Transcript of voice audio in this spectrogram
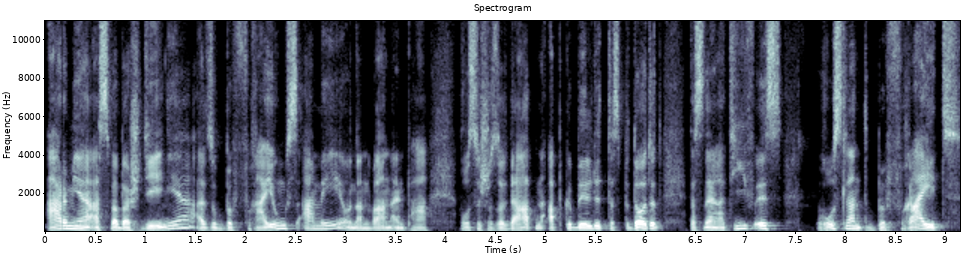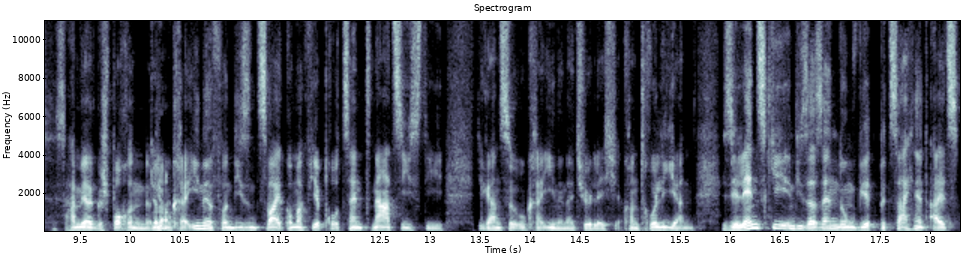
Armia Asvabashdenia, also Befreiungsarmee. Und dann waren ein paar russische Soldaten abgebildet. Das bedeutet, das Narrativ ist, ist, Russland befreit, das haben wir gesprochen, genau. die Ukraine von diesen 2,4 Prozent Nazis, die die ganze Ukraine natürlich kontrollieren. Zelensky in dieser Sendung wird bezeichnet als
